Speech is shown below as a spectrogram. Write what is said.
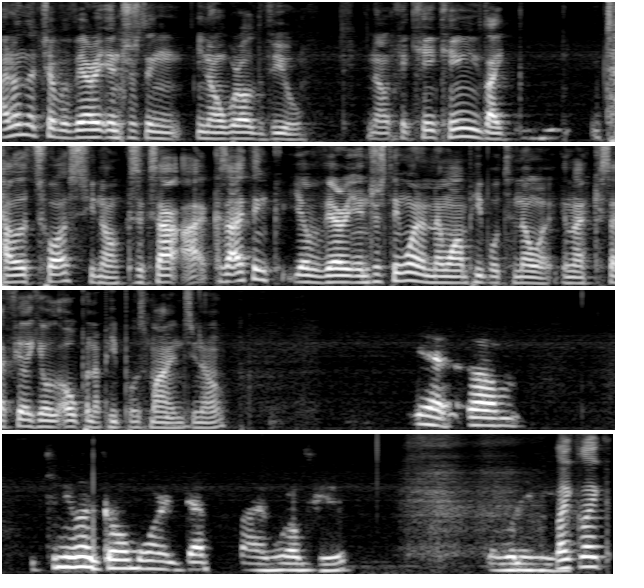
I know that you have a very interesting, you know, worldview. You know, can, can, can you, like, tell it to us, you know? Because I, I, cause I think you have a very interesting one, and I want people to know it. and Because I feel like it will open up people's minds, you know? Yeah. Um. Can you like go more in depth by worldview? Like, what do you mean? Like, like,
